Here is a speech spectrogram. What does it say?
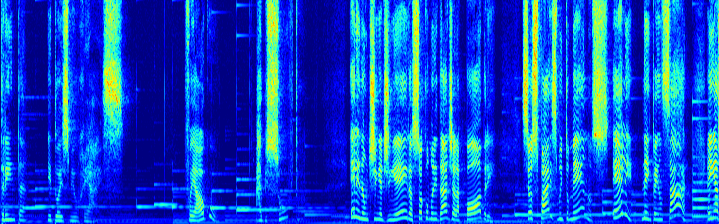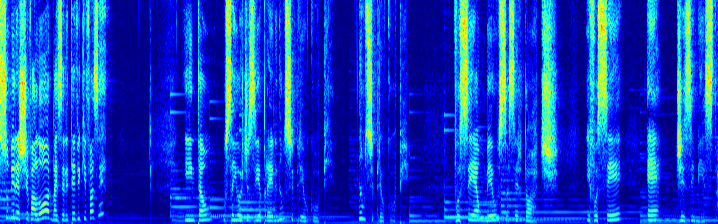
30 e dois mil reais. Foi algo absurdo. Ele não tinha dinheiro, a sua comunidade era pobre, seus pais muito menos. Ele nem pensar em assumir este valor, mas ele teve que fazer. E então o Senhor dizia para ele: Não se preocupe, não se preocupe. Você é o meu sacerdote e você é dizimista.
